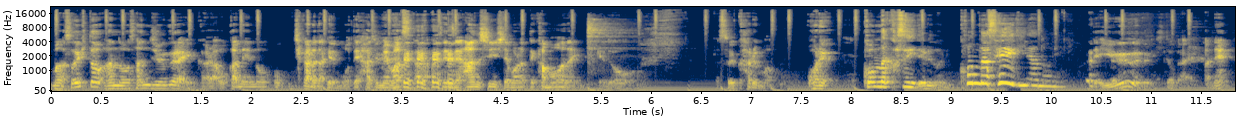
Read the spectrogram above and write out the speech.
まあそういう人、あの、30ぐらいからお金の力だけで持て始めますから、全然安心してもらって構わないんですけど、そういうカルマを、俺、こんな稼いでるのに、こんな正義なのにっていう人がやっぱね、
